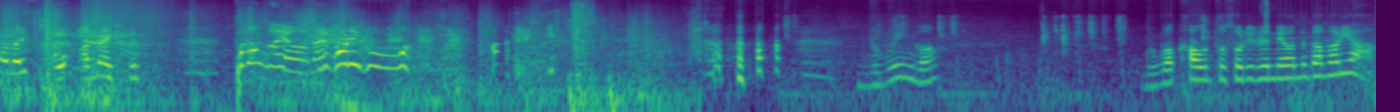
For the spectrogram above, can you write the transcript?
어, 나이스. 어, 안 나이스. 도망가요, 날 버리고! 누구인가? 누가 카운터 소리를 내었는가 말이야?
